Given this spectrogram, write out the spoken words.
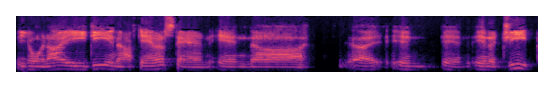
you know an IED in Afghanistan in uh, uh, in, in in a jeep,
